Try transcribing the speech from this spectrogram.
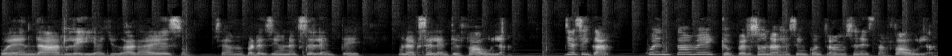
pueden darle y ayudar a eso. O sea, me parece una excelente, una excelente fábula. Jessica, cuéntame qué personajes encontramos en esta fábula.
